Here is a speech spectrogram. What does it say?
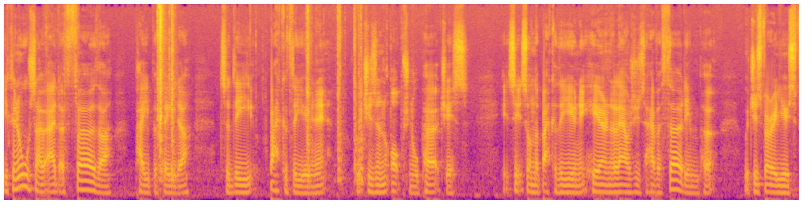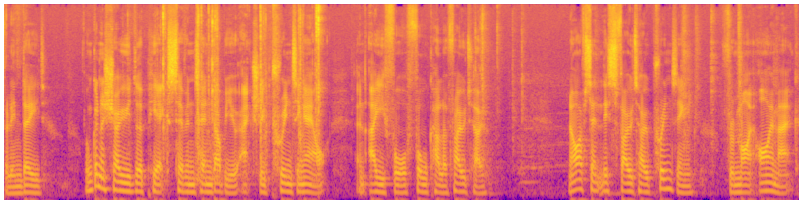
You can also add a further paper feeder to the back of the unit which is an optional purchase. It sits on the back of the unit here and allows you to have a third input which is very useful indeed. I'm going to show you the PX710W actually printing out an A4 full colour photo. Now I've sent this photo printing from my iMac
